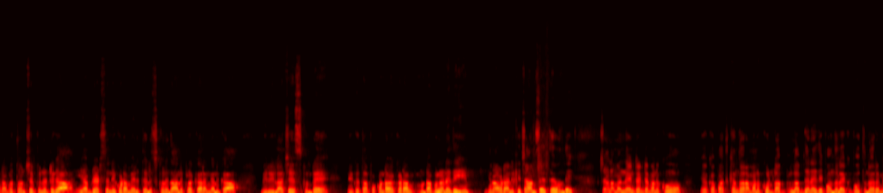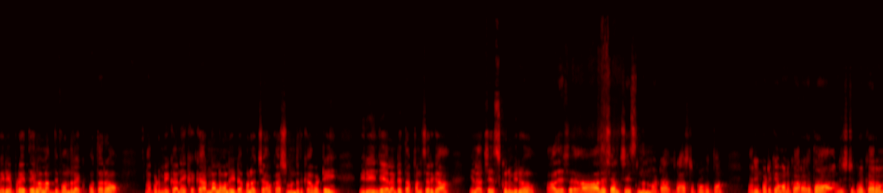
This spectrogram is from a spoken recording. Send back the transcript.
ప్రభుత్వం చెప్పినట్టుగా ఈ అప్డేట్స్ అన్నీ కూడా మీరు తెలుసుకుని దాని ప్రకారం కనుక మీరు ఇలా చేసుకుంటే మీకు తప్పకుండా ఒక డబ్బులు అనేది రావడానికి ఛాన్స్ అయితే ఉంది. చాలామంది ఏంటంటే మనకు ఈ యొక్క పథకం ద్వారా మనకు లబ్ లబ్ధి అనేది పొందలేకపోతున్నారు. మీరు ఎప్పుడైతే ఇలా లబ్ధి పొందలేకపోతారో అప్పుడు మీకు అనేక కారణాల వల్ల ఈ డబ్బులు వచ్చే అవకాశం ఉండదు. కాబట్టి మీరు ఏం చేయాలంటే తప్పనిసరిగా ఇలా చేసుకుని మీరు ఆదేశ ఆదేశాలు చేసిందనమాట రాష్ట్ర ప్రభుత్వం. మరి ఇప్పటికే మనకు అర్హత లిస్టు ప్రకారం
